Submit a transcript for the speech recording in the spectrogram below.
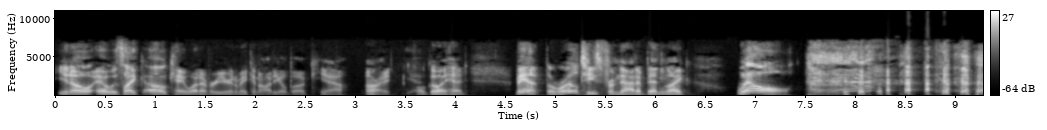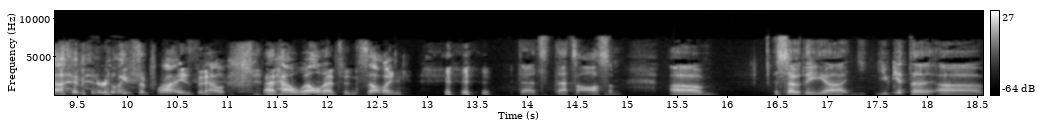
You know, it was like, oh, okay, whatever. You're gonna make an audiobook. Yeah. All right. Yeah. Well, go ahead. Man, the royalties from that have been like, well, I've been really surprised at how at how well that's been selling. That's that's awesome. Um, so the uh, you get the uh,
